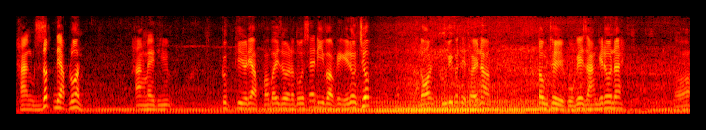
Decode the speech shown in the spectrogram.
Hàng rất đẹp luôn hàng này thì cực kỳ đẹp. Và bây giờ là tôi sẽ đi vào cái ghế đơn trước. Đó quý vị có thể thấy là tổng thể của cái dáng ghế đơn đây. Đó.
